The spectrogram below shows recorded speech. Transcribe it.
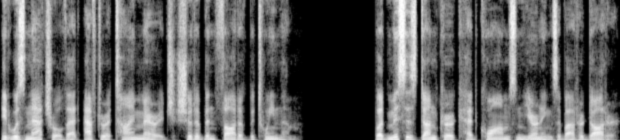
It was natural that after a time marriage should have been thought of between them. But Mrs. Dunkirk had qualms and yearnings about her daughter,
